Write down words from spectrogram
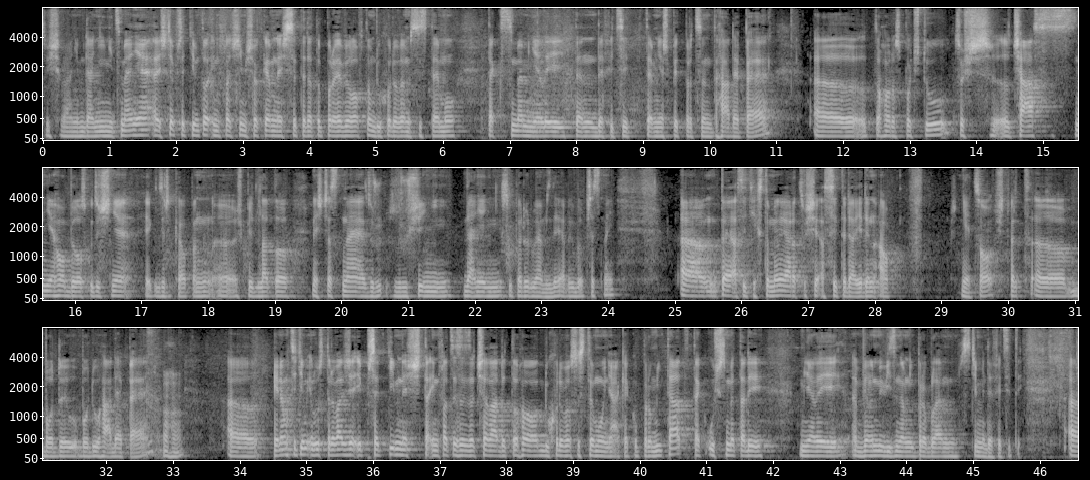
zvyšováním daní. Nicméně ještě před tímto inflačním šokem, než se teda to projevilo v tom důchodovém systému, tak jsme měli ten deficit téměř 5% HDP eh, toho rozpočtu, což část z něho bylo skutečně, jak říkal pan eh, Špidla, to nešťastné zrušení danění superhrubé mzdy, abych byl přesný. Eh, to je asi těch 100 miliard, což je asi teda jeden a něco, čtvrt bodu, bodu HDP. Uh-huh. Uh, jenom chci tím ilustrovat, že i předtím, než ta inflace se začala do toho důchodového systému nějak jako promítat, tak už jsme tady měli velmi významný problém s těmi deficity. Uh,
